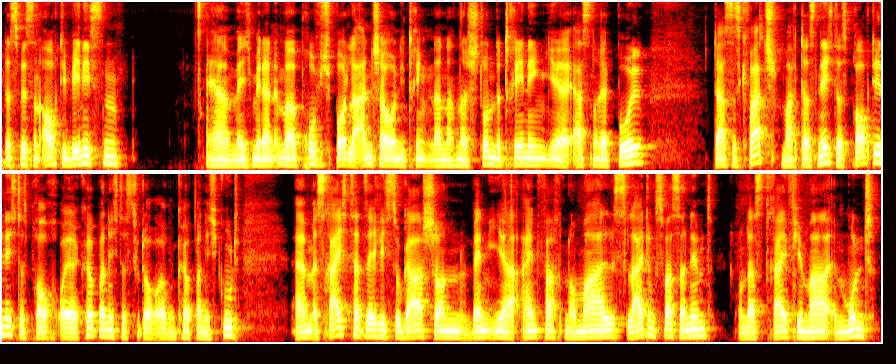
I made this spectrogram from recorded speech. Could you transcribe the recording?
das wissen auch die wenigsten. Ja, wenn ich mir dann immer Profisportler anschaue und die trinken dann nach einer Stunde Training ihr ersten Red Bull, das ist Quatsch, macht das nicht, das braucht ihr nicht, das braucht euer Körper nicht, das tut auch eurem Körper nicht gut. Ähm, es reicht tatsächlich sogar schon, wenn ihr einfach normales Leitungswasser nimmt und das drei, vier Mal im Mund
